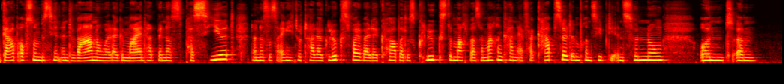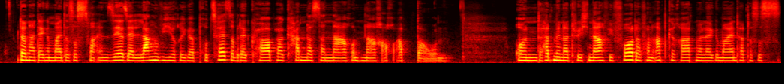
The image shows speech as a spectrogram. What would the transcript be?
gab auch so ein bisschen Entwarnung, weil er gemeint hat, wenn das passiert, dann ist es eigentlich totaler Glücksfall, weil der Körper das Klügste macht, was er machen kann. Er verkapselt im Prinzip die Entzündung und ähm, dann hat er gemeint, das ist zwar ein sehr, sehr langwieriger Prozess, aber der Körper kann das dann nach und nach auch abbauen. Und hat mir natürlich nach wie vor davon abgeraten, weil er gemeint hat, das ist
